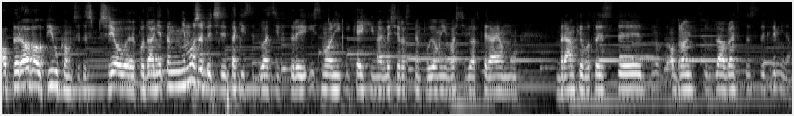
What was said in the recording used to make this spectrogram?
operował piłką, czy też przyjął podanie, to nie może być takiej sytuacji, w której i Smalling i Cahill nagle się rozstępują i właściwie otwierają mu bramkę, bo to jest e, no, obrońców, dla obrońców to jest kryminał.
